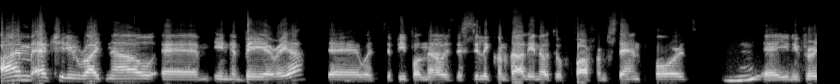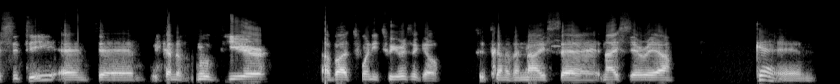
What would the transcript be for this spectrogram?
I'm actually right now um, in the Bay Area, uh, what the people know is the Silicon Valley, not too far from Stanford mm-hmm. uh, University. And uh, we kind of moved here about 22 years ago. So it's kind of a nice, uh, nice area Good. Um,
